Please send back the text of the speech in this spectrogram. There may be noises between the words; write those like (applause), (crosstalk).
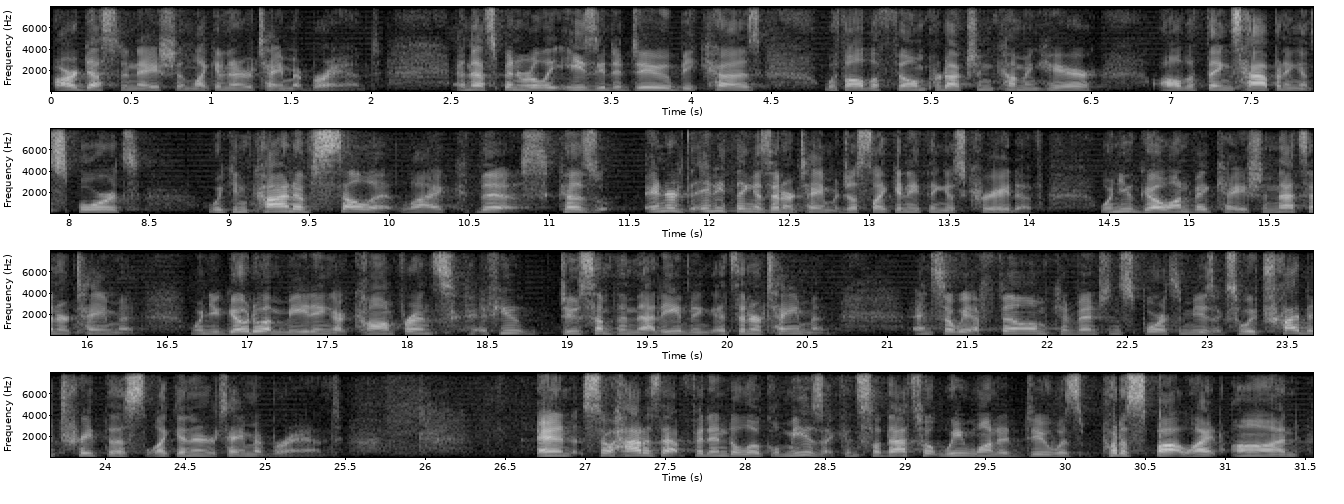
our destination like an entertainment brand. And that's been really easy to do because with all the film production coming here, all the things happening in sports, we can kind of sell it like this because anything is entertainment, just like anything is creative. When you go on vacation, that's entertainment. When you go to a meeting, a conference, if you do something that evening, it's entertainment. And so we have film, convention, sports, and music. So we tried to treat this like an entertainment brand. And so how does that fit into local music? And so that's what we wanted to do was put a spotlight on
